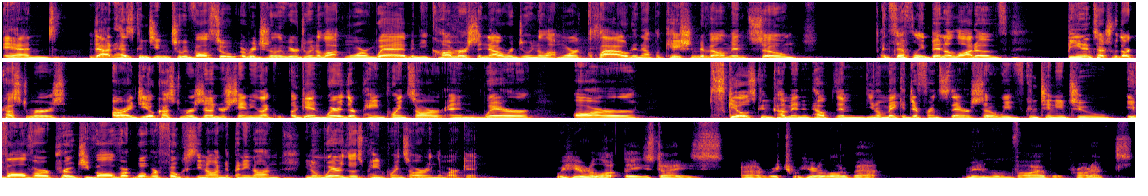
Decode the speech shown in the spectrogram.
and that has continued to evolve. So originally we were doing a lot more web and e-commerce and now we're doing a lot more cloud and application development. So it's definitely been a lot of being in touch with our customers, our ideal customers and understanding like again where their pain points are and where our skills can come in and help them, you know, make a difference there. So we've continued to evolve our approach, evolve our, what we're focusing on depending on, you know, where those pain points are in the market. We hear a lot these days, uh, Rich, we hear a lot about minimum viable products.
